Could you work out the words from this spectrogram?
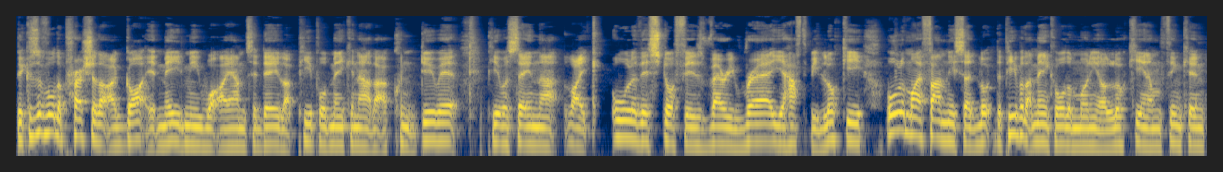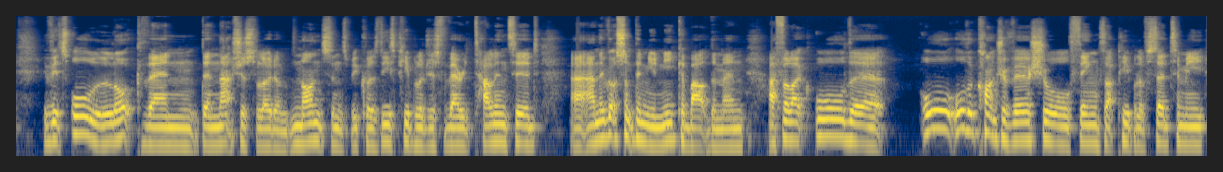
because of all the pressure that I got, it made me what I am today. Like people making out that I couldn't do it, people saying that like all of this stuff is very rare, you have to be lucky. All of my family said, look, the people that make all the money are lucky. And I'm thinking, if it's all luck, then then that's just a load of nonsense because these people are just very talented uh, and they've got something unique about them. And I feel like all the all, all the controversial things that people have said to me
